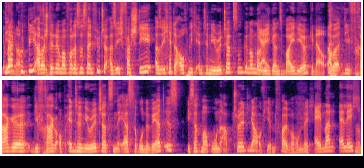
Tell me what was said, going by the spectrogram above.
Immer ja, noch. could be, aber also, stell dir mal vor, das ist dein Future. Also ich verstehe, also ich hätte auch nicht Anthony Richardson genommen, da ja, bin ich ganz bei dir. Genau. Aber die Frage, die Frage, ob Anthony Richardson eine erste Runde wert ist, ich sag mal ohne Uptrade, ja, auf jeden Fall. Warum nicht? Ey, Mann, ehrlich, ja.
